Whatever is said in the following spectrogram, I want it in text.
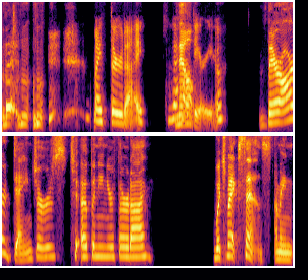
my third eye. How Now- dare you? there are dangers to opening your third eye, which makes sense. I mean,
